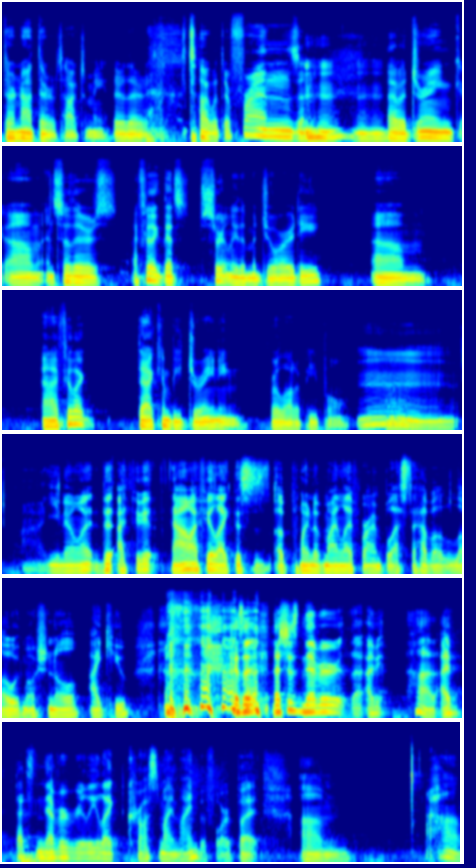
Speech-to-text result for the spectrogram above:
they're not there to talk to me. They're there to talk with their friends and Mm-hmm, have a drink. Um, and so there's, I feel like that's certainly the majority. Um, and I feel like that can be draining for a lot of people. Mm. Uh, You know what? I feel now. I feel like this is a point of my life where I'm blessed to have a low emotional IQ, because that's just never. I mean, huh? I that's never really like crossed my mind before. But, um, huh,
